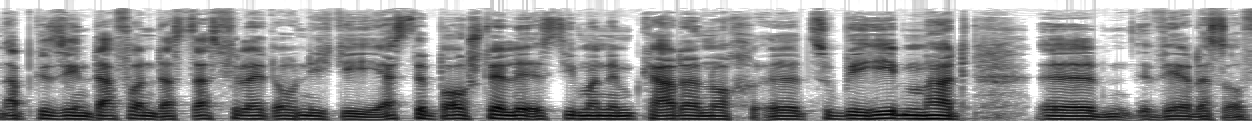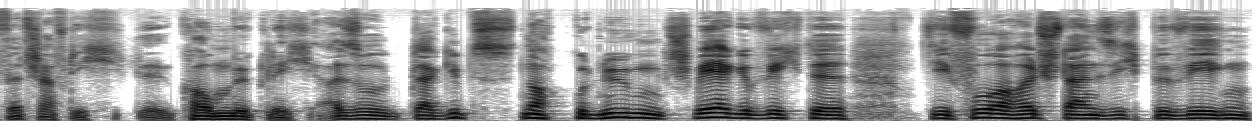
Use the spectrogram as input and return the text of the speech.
abgesehen davon, dass das vielleicht auch nicht die erste Baustelle ist, die man im Kader noch äh, zu beheben hat, äh, wäre das auch wirtschaftlich äh, kaum möglich. Also da gibt's noch genügend Schwergewichte, die vor Holstein sich bewegen.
